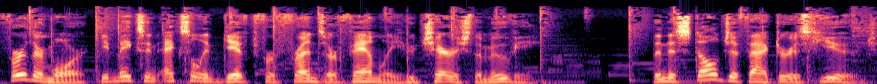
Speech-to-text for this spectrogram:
Furthermore, it makes an excellent gift for friends or family who cherish the movie. The nostalgia factor is huge,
